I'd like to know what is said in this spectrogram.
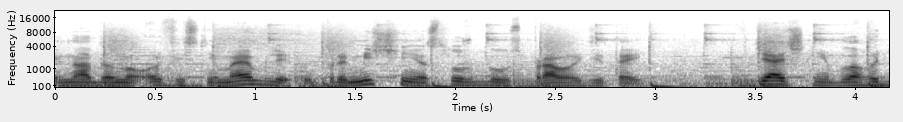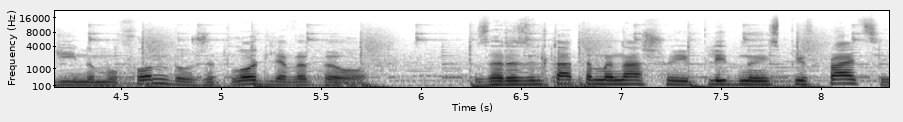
і надано офісні меблі у приміщення служби у справах дітей. Вдячні благодійному фонду Житло для ВПО. За результатами нашої плідної співпраці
